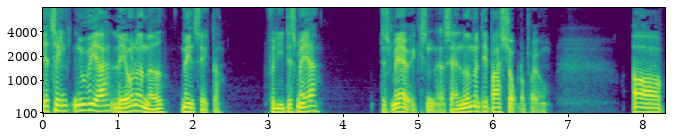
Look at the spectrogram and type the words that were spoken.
Jeg tænkte, nu vil jeg lave noget mad med insekter. Fordi det smager, det smager jo ikke sådan særlig noget, men det er bare sjovt at prøve. Og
